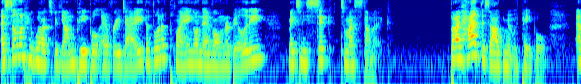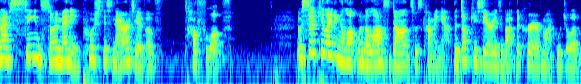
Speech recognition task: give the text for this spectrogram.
As someone who works with young people every day, the thought of playing on their vulnerability makes me sick to my stomach. But I've had this argument with people, and I've seen so many push this narrative of tough love. It was circulating a lot when The Last Dance was coming out, the docu-series about the career of Michael Jordan.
